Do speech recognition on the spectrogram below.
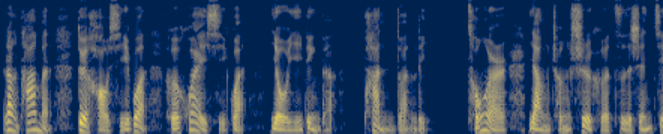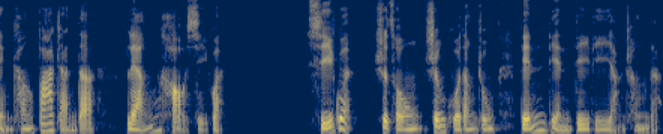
让他们对好习惯和坏习惯有一定的判断力，从而养成适合自身健康发展的良好习惯。习惯是从生活当中点点滴滴养成的。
